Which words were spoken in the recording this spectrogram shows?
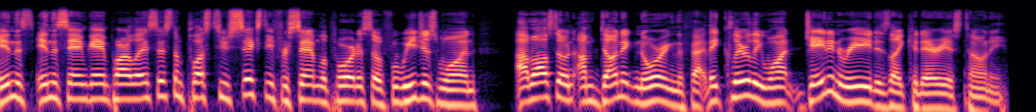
in this in the same game parlay system plus 260 for Sam Laporta. So if we just won, I'm also I'm done ignoring the fact they clearly want Jayden Reed is like Kadarius Toney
